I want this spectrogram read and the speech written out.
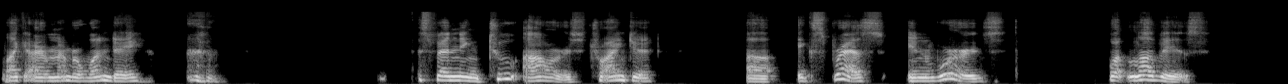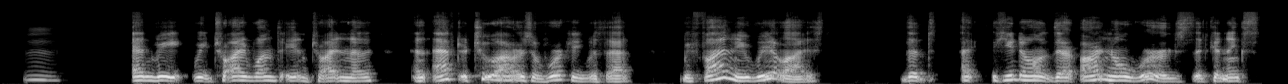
like i remember one day spending two hours trying to uh, express in words what love is. Mm and we we tried one thing and tried another. And after two hours of working with that we finally realized that uh, you know there are no words that can ex-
